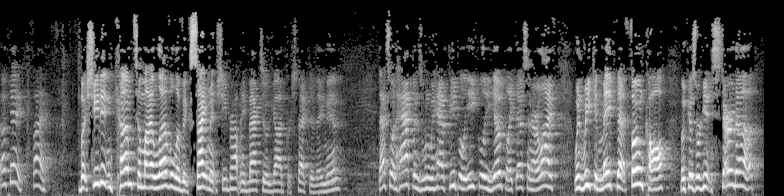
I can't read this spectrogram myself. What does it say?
Okay, fine. But she didn't come to my level of excitement. She brought me back to a God perspective. Amen? That's what happens when we have people equally yoked like us in our life, when we can make that phone call because we're getting stirred up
